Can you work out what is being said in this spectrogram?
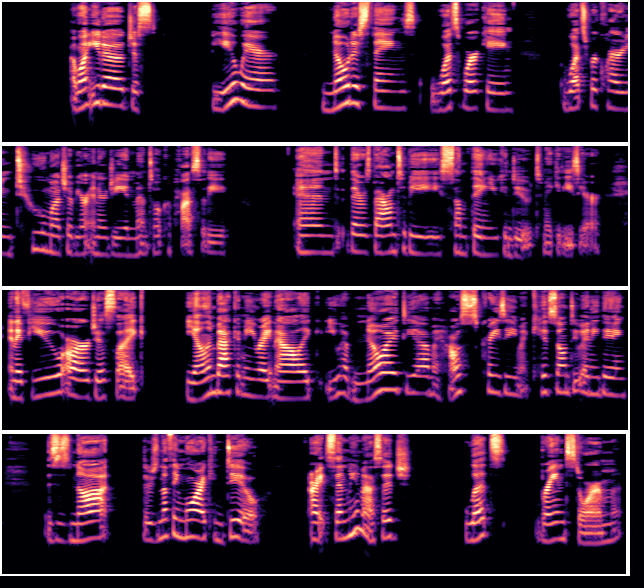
I want you to just be aware notice things, what's working, what's requiring too much of your energy and mental capacity. And there's bound to be something you can do to make it easier. And if you are just like yelling back at me right now, like you have no idea, my house is crazy, my kids don't do anything, this is not, there's nothing more I can do. All right, send me a message. Let's brainstorm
